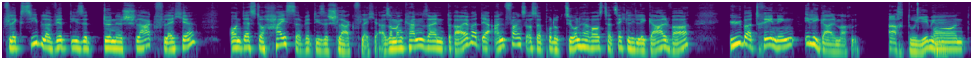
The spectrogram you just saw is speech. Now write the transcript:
flexibler wird diese dünne Schlagfläche und desto heißer wird diese Schlagfläche. Also man kann seinen Driver, der anfangs aus der Produktion heraus tatsächlich legal war, über Training illegal machen. Ach du Jemine. Und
